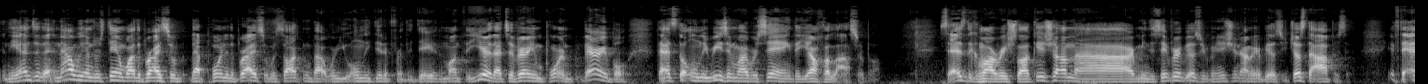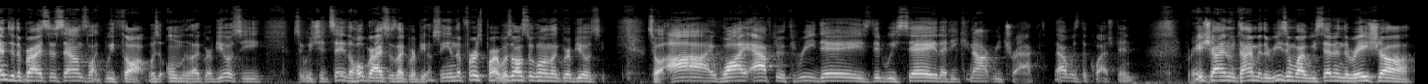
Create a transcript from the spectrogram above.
in the end of it. And now we understand why the Brisa, that point of the Brisa was talking about where you only did it for the day of the month, the year. That's a very important variable. That's the only reason why we're saying that Yachal Asrba. Says the Gemara Reish Lakish Amar. I mean, the Sefer Rabbi Yossi, just the opposite. If the end of the brisa sounds like we thought was only like Rabbi Yossi, so we should say the whole brisa is like Rabbi Yossi, and the first part was also going like Rabbi Yossi. So I, why after three days did we say that he cannot retract? That was the question. Reisha time, the reason why we said in the Reisha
